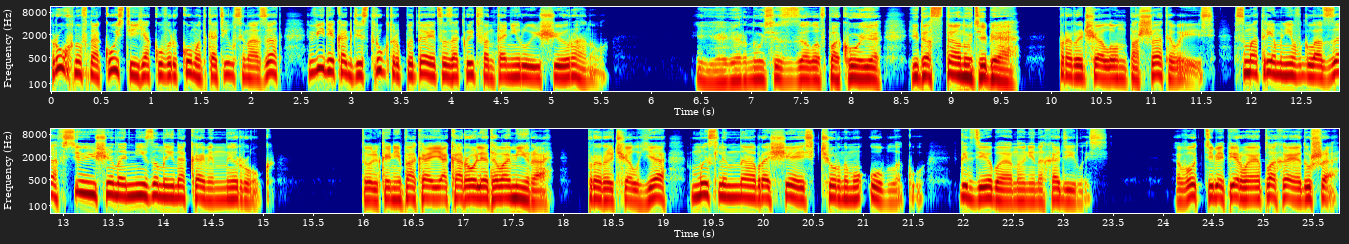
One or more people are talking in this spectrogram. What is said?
Рухнув на кости, я кувырком откатился назад, видя, как деструктор пытается закрыть фонтанирующую рану. «Я вернусь из зала в покоя и достану тебя!» Прорычал он, пошатываясь, смотря мне в глаза, все еще нанизанный на каменный рог. «Только не пока я король этого мира!» — прорычал я, мысленно обращаясь к черному облаку, где бы оно ни находилось. «Вот тебе первая плохая душа,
